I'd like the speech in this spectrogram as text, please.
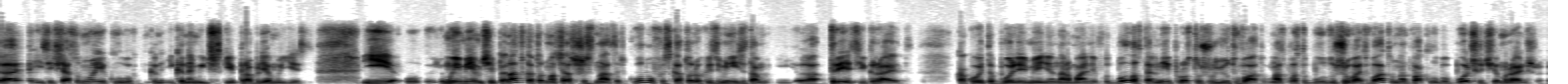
да, и сейчас у многих клубов экономические проблемы есть. И мы имеем чемпионат, в котором у нас сейчас 16 клубов, из которых, извините, там э, треть играет какой-то более-менее нормальный футбол, остальные просто жуют вату. У нас просто будут жевать вату на два клуба больше, чем раньше.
